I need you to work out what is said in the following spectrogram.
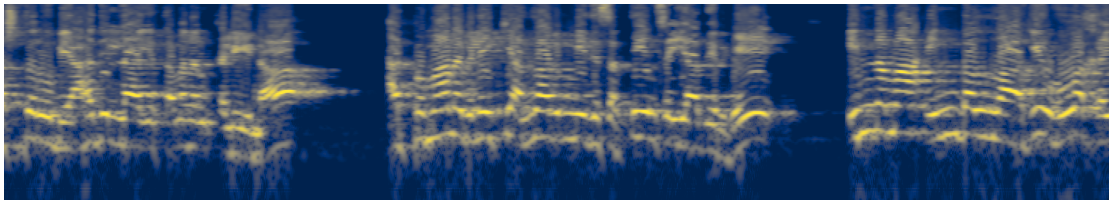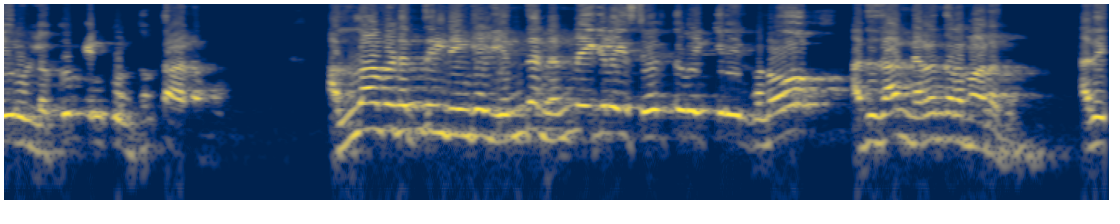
தஷ்தரு பி தமனன் கலீலா. அற்பமான விலைக்கு அல்லாவின் மீது சத்தியம் செய்யாதீர்கள். இன்னமா இந்தல்லாஹி ஹுவ கைருள்ளக்கும் என் குந்தும் தானமும் அல்லாவிடத்தில் நீங்கள் எந்த நன்மைகளை சேர்த்து வைக்கிறீர்களோ அதுதான் நிரந்தரமானது. அதை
